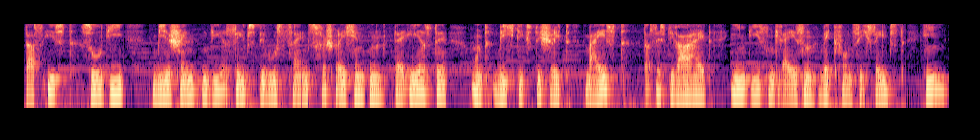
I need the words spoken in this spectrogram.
Das ist so die wir schenken dir Selbstbewusstseinsversprechenden der erste und wichtigste Schritt. Meist, das ist die Wahrheit, in diesen Kreisen weg von sich selbst hin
